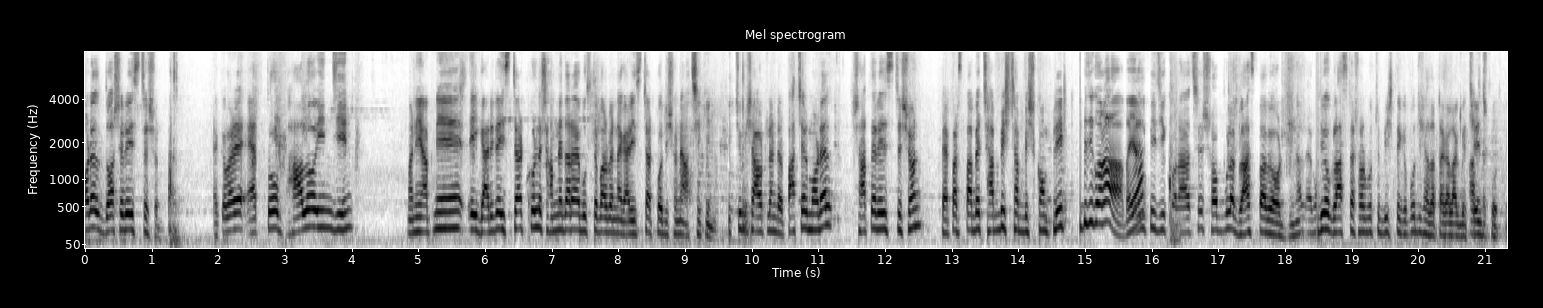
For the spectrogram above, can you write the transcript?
মডেল দশের রেজিস্ট্রেশন। একেবারে এত ভালো ইঞ্জিন মানে আপনি এই গাড়িটা স্টার্ট করলে সামনে দাঁড়ায় বুঝতে পারবেন না গাড়ি স্টার্ট পজিশনে আছে কিনা। চব্বিশ আউটল্যান্ডার পাঁচের মডেল সাতের রেজিস্ট্রেশন পেপারস পাবে ছাব্বিশ ছাব্বিশ কমপ্লিট এলপিজি করা ভাইয়া? এলপিজি করা আছে সবগুলা গ্লাস পাবে অরিজিনাল এবং যদিও গ্লাসটা সর্বোচ্চ বিশ থেকে পঁচিশ হাজার টাকা লাগবে চেঞ্জ করতে।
